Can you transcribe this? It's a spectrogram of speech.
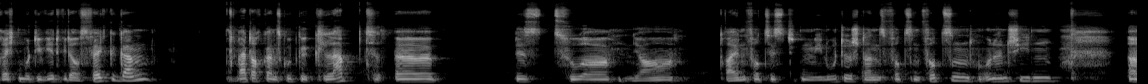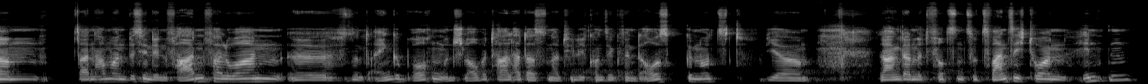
recht motiviert wieder aufs Feld gegangen. Hat auch ganz gut geklappt. Äh, bis zur ja, 43. Minute stand es 14-14 unentschieden. Ähm, dann haben wir ein bisschen den Faden verloren, äh, sind eingebrochen und Schlaubetal hat das natürlich konsequent ausgenutzt. Wir lagen dann mit 14 zu 20 Toren hinten.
